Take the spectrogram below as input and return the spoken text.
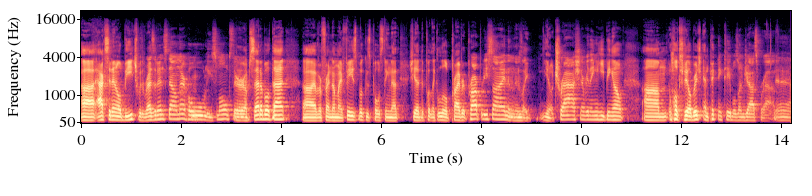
uh, accidental beach with residents down there. Holy smokes, they're upset about that. Uh, I have a friend on my Facebook who's posting that she had to put like a little private property sign, and there's like you know trash and everything heaping out. Um, Walterdale Bridge and picnic tables on Jasper Ave, Yeah.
